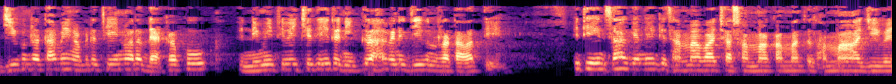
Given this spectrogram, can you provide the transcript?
ජීවන රටාවෙන් අපිට තියෙනවර දැකපු නිමිති වෙච්ච දෙයට නිග්‍රහ වෙන ජීවන රටාවක් තියෙනවා. ඉතින් ඒ නිසා කෙනෙක්ගේ සම්මා වාචා සම්මා කම්මන්ත සම්මා ආජීවය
